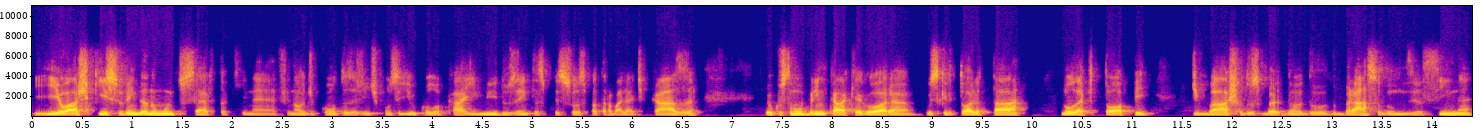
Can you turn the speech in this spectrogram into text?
e eu acho que isso vem dando muito certo aqui, né? Afinal de contas, a gente conseguiu colocar aí 1.200 pessoas para trabalhar de casa. Eu costumo brincar que agora o escritório está no laptop, debaixo dos, do, do, do, braço, vamos dizer assim, né?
